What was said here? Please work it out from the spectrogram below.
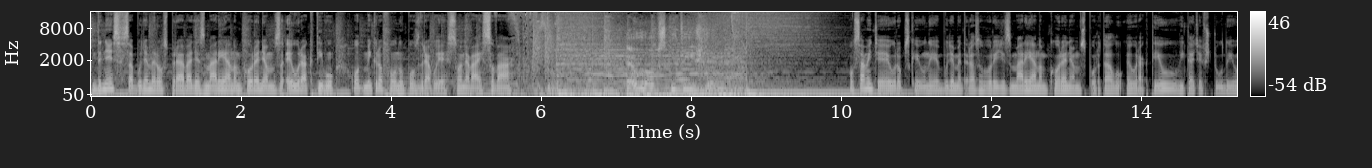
Dnes sa budeme rozprávať s Marianom Jánom Koreňom z Euraktivu. Od mikrofónu pozdravuje Sonja Vajsová. Európsky týždeň. O samite Európskej únie budeme teraz hovoriť s Marianom Koreňom z portálu Euraktiv. Vítajte v štúdiu.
